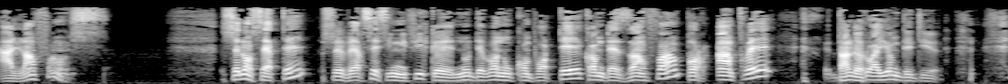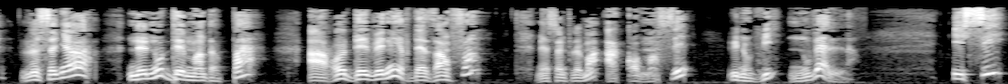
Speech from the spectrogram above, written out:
à l'enfance. Selon certains, ce verset signifie que nous devons nous comporter comme des enfants pour entrer dans le royaume de Dieu. Le Seigneur ne nous demande pas à redevenir des enfants, mais simplement à commencer une vie nouvelle. Ici,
